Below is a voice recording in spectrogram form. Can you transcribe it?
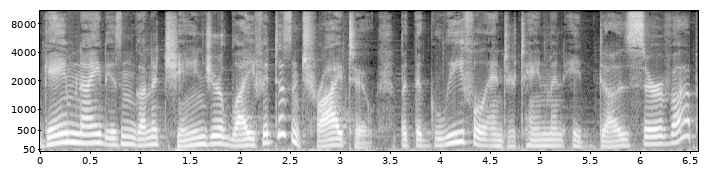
Game night isn't going to change your life, it doesn't try to, but the gleeful entertainment it does serve up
